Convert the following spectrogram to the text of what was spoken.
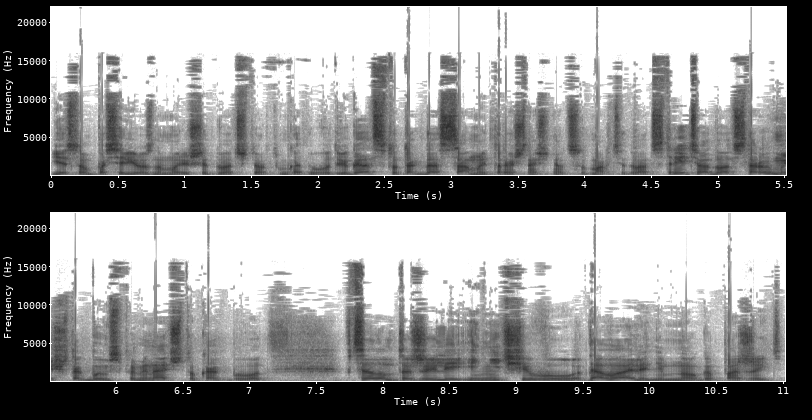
Если он по-серьезному решит в 2024 году выдвигаться, то тогда самый трэш начнется в марте 23-го, а 22 мы еще так будем вспоминать, что как бы вот в целом-то жили и ничего, давали немного пожить.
